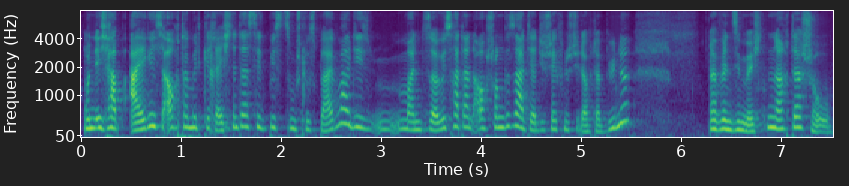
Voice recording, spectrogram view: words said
Und ich habe eigentlich auch damit gerechnet, dass sie bis zum Schluss bleiben, weil die, mein Service hat dann auch schon gesagt, ja, die Chefin steht auf der Bühne, äh, wenn sie möchten, nach der Show.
